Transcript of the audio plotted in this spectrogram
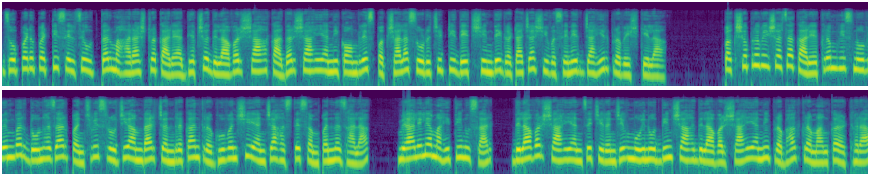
झोपडपट्टी सेलचे उत्तर महाराष्ट्र कार्याध्यक्ष दिलावर शाह कादर शाह यांनी काँग्रेस पक्षाला सोडचिठ्ठी देत शिंदे गटाच्या शिवसेनेत जाहीर प्रवेश केला. पक्षप्रवेशाचा कार्यक्रम वीस नोव्हेंबर दोन हजार पंचवीस रोजी आमदार चंद्रकांत रघुवंशी यांच्या हस्ते संपन्न झाला. मिळालेल्या माहितीनुसार दिलावर शाह यांचे चिरंजीव मोईनुद्दीन शाह दिलावर शाह यांनी प्रभाग क्रमांक अठरा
